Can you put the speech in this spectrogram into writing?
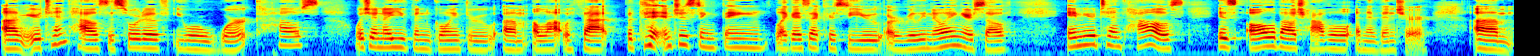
Um, your 10th house is sort of your work house which I know you've been going through um, a lot with that. But the interesting thing, like I said, Kristy, you are really knowing yourself in your 10th house is all about travel and adventure. Um,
